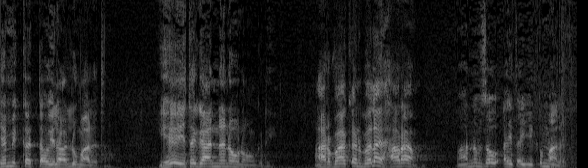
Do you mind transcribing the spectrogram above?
የሚቀጣው ይላሉ ማለት ነው። ይሄ የተጋነነው ነው እንግዲህ። አርባ ቀን በላይ ሐራም ማንም ሰው አይጠይቅም ማለት ነው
